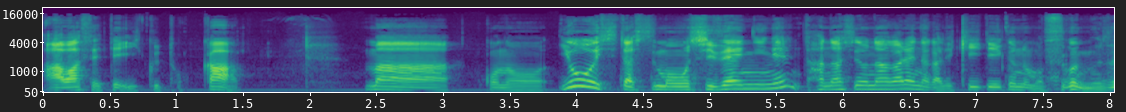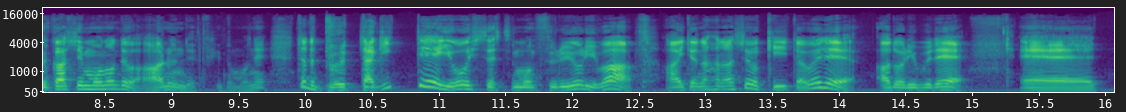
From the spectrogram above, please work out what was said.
合わせていくとか、まあ、この用意した質問を自然にね、話の流れの中で聞いていくのもすごい難しいものではあるんですけどもね。ただぶった切って用意した質問するよりは、相手の話を聞いた上でアドリブで、えー、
